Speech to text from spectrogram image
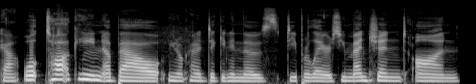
yeah. Well, talking about, you know, kind of digging in those deeper layers, you mentioned on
